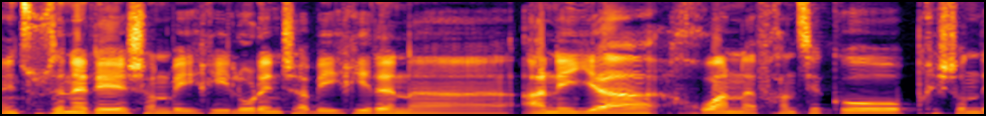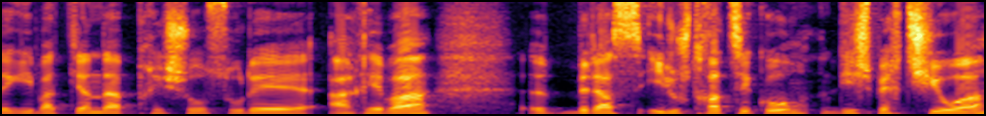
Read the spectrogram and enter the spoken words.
Hain zuzen ere, San Behiri, Lorentza Behiren uh, aneia, Juan Frantziako presondegi batian da preso zure arreba. Uh, beraz, ilustratzeko, dispertsioa,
